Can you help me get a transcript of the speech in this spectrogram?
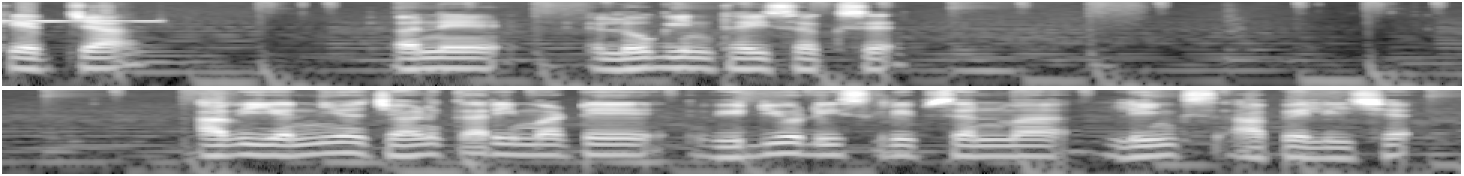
કેપ્ચા અને લોગિન થઈ શકશે. આવી અન્ય જાણકારી માટે વીડિયો ડિસ્ક્રિપ્શનમાં લિંક્સ આપેલી છે.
